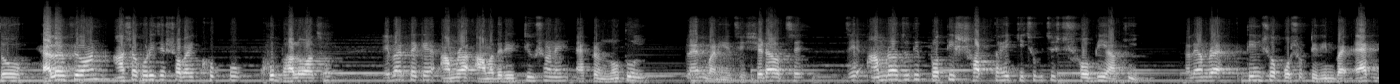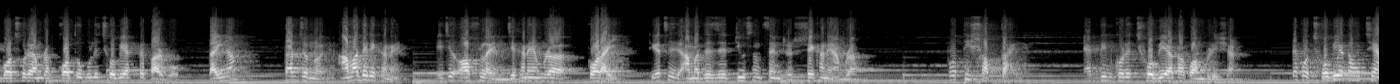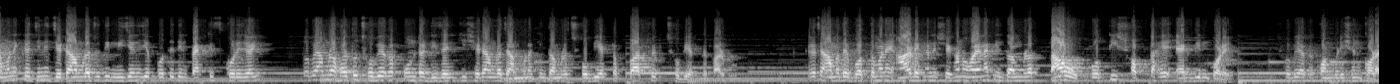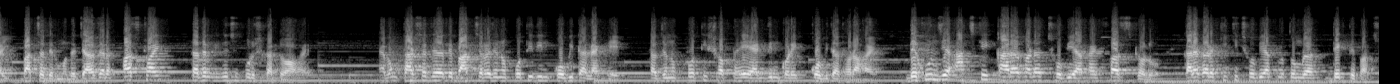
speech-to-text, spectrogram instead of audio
So hello everyone আশা করি যে সবাই খুব খুব খুব ভালো আছো। এবার থেকে আমরা আমাদের এই টিউশনে একটা নতুন প্ল্যান বানিয়েছি। সেটা হচ্ছে যে আমরা যদি প্রতি সপ্তাহে কিছু কিছু ছবি আঁকি, তাহলে আমরা তিনশো পঁয়ষট্টি দিন বা এক বছরে আমরা কতগুলি ছবি আঁকতে পারব, তাই না? তার জন্য আমাদের এখানে এই যে অফলাইন যেখানে আমরা পড়াই, ঠিক আছে? আমাদের যে টিউশন সেন্টার সেখানে আমরা প্রতি সপ্তাহে একদিন করে ছবি আঁকা কম্পিটিশন দেখো, ছবি আঁকা হচ্ছে এমন একটা জিনিস যেটা আমরা যদি নিজে নিজে প্রতিদিন প্র্যাকটিস করে যাই, তবে আমরা হয়তো ছবি আঁকার কোনটা ডিজাইন কি সেটা আমরা জানব না, কিন্তু আমরা ছবি একটা পারফেক্ট ছবি আঁকতে পারব। ঠিক আছে? আমাদের বর্তমানে আর্ট এখানে শেখানো হয় না, কিন্তু আমরা তাও প্রতি সপ্তাহে একদিন করে ছবি আঁকা কম্পিটিশন করাই বাচ্চাদের মধ্যে। যারা যারা ফার্স্ট হয়, তাদেরকে কিছু পুরস্কার দেওয়া হয়। এবং তার সাথে সাথে বাচ্চারা যেন প্রতিদিন কবিতা লেখে, তার জন্য প্রতি সপ্তাহে একদিন করে কবিতা ধরা হয়। দেখুন যে আজকে কারা কারা ছবি আঁকায় ফার্স্ট হলো, কারা কারা কি কি ছবি আঁকলো তোমরা দেখতে পাচ্ছ।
